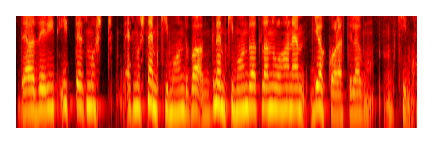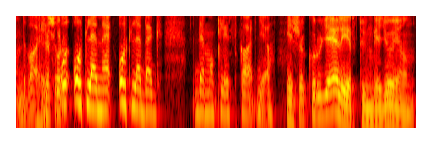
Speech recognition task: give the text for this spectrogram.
de azért itt, itt ez, most, ez most nem, kimondva, nem kimondatlanul, hanem gyakorlatilag kimondva, és, És és akkor- ott, lemeg, ott lebeg Demoklész kardja. És akkor ugye elértünk egy olyan,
